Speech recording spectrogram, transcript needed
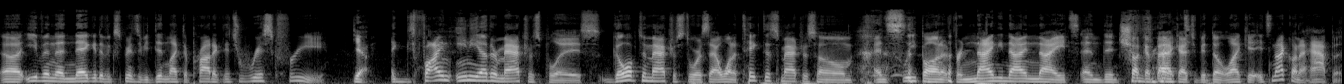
Uh, even a negative experience if you didn't like the product, it's risk free yeah. Find any other mattress place go up to a mattress store say i want to take this mattress home and sleep on it for 99 nights and then chuck it back at you if you don't like it it's not going to happen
